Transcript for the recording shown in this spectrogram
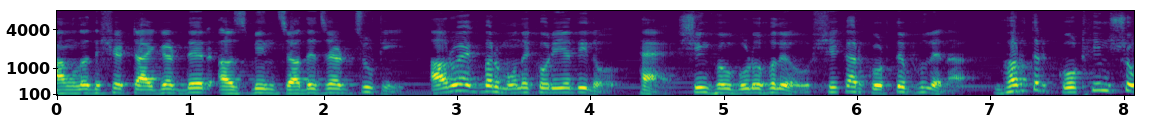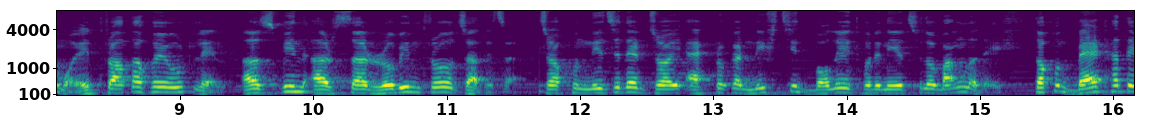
বাংলাদেশের টাইগারদের আজমিন জাদেজার জুটি আরও একবার মনে করিয়ে দিল হ্যাঁ সিংহ বুড়ো হলেও স্বীকার করতে ভুলে না। ভারতের কঠিন সময়ে ত্রাতা হয়ে উঠলেন আজমিন আর স্যার রবীন্দ্র জাদেজা। যখন নিজেদের জয় এক প্রকার নিশ্চিত বলেই ধরে নিয়েছিল বাংলাদেশ, তখন ব্যাট হাতে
